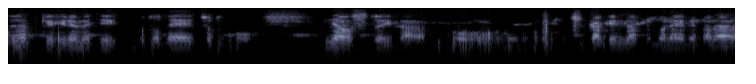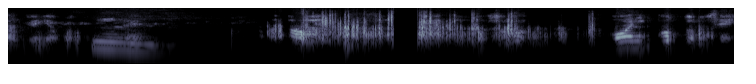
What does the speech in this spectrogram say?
の、ナッキを広めていくことで、ちょっとこう、見直すというか、こう、きっかけになってもらえればな、なんていうふうに思ってうますね。ん。あとは、その、オーガニコットンの製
